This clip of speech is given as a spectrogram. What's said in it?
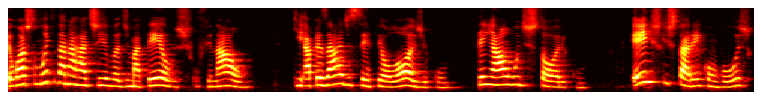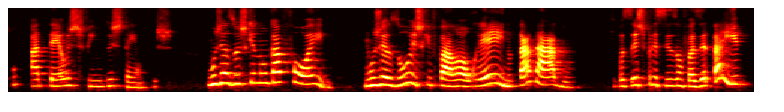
Eu gosto muito da narrativa de Mateus, o final, que apesar de ser teológico, tem algo de histórico. Eis que estarei convosco até os fins dos tempos. Um Jesus que nunca foi. Um Jesus que fala: o reino está dado. O que vocês precisam fazer está aí.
